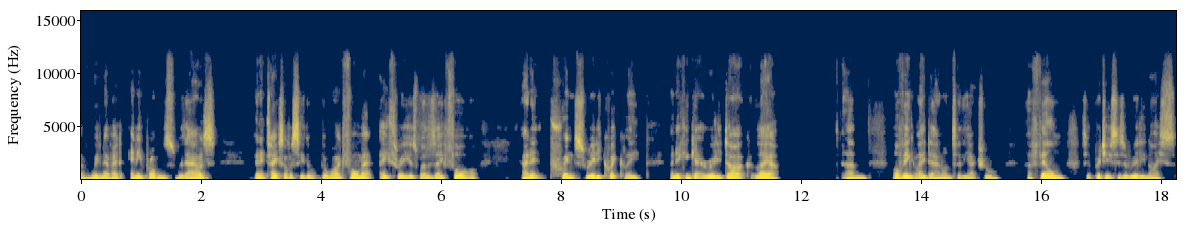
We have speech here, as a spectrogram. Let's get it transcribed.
Uh, we've never had any problems with ours. And it takes obviously the, the wide format A3 as well as A4, and it prints really quickly, and you can get a really dark layer um, of ink laid down onto the actual uh, film. So it produces a really nice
